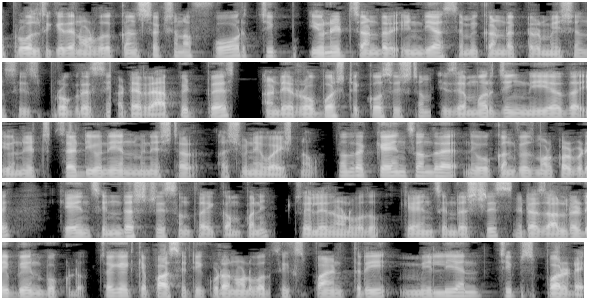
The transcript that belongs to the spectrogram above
ಅಪ್ರೂವಲ್ ಸಿಕ್ಕಿದೆ. ನೋಡಬಹುದು construction of four chip units under India semiconductor missions is progressing at a rapid pace and a robust ecosystem is emerging near the unit said union minister Ashwini Vaishnaw ಅಂದ್ರೆ ಕೇನ್ಸ್ ಅಂದ್ರೆ ನೀವು ಕನ್ಫ್ಯೂಸ್ ಮಾಡ್ಕೊಳ್ಬೇಡಿ. ಕೇನ್ಸ್ ಇಂಡಸ್ಟ್ರೀಸ್ ಅಂತ ಈ ಕಂಪನಿ ಸೊ ಇಲ್ಲಿ ನೋಡಬಹುದು Kaynes industries it has already been booked ಸೊಗೆ ಕೆಪಾಸಿಟಿ ಕೂಡ ನೋಡಬಹುದು six point three million chips per day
